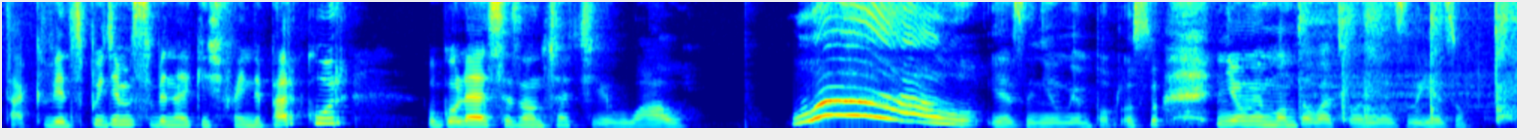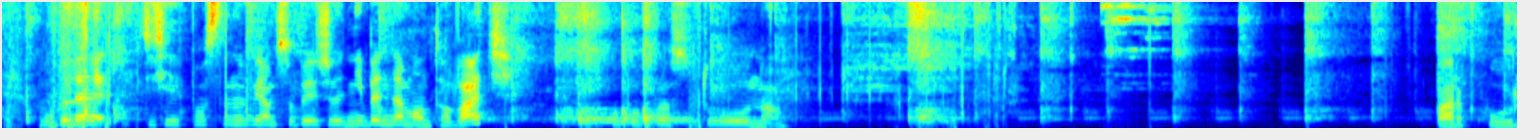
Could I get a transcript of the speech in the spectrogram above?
Tak, więc pójdziemy sobie na jakiś fajny parkour. W ogóle sezon trzeci, wow. Wow! Jezu, nie umiem po prostu. Nie umiem montować. O Jezu, Jezu. W ogóle dzisiaj postanowiłam sobie, że nie będę montować, bo po prostu, no. Parkour.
